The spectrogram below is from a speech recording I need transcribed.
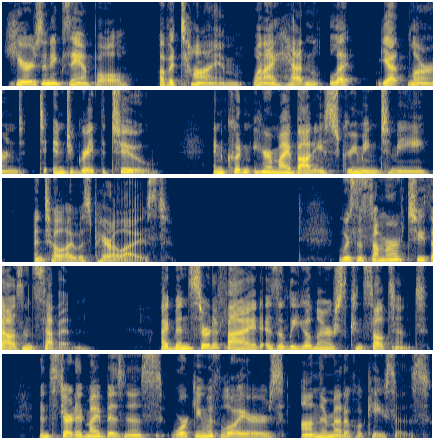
Here's an example of a time when I hadn't let, yet learned to integrate the two and couldn't hear my body screaming to me until I was paralyzed. It was the summer of 2007. I'd been certified as a legal nurse consultant and started my business working with lawyers on their medical cases.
